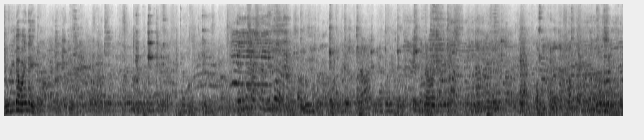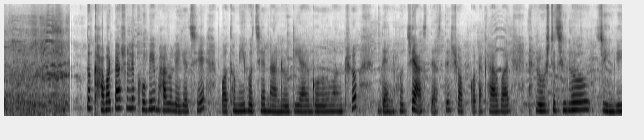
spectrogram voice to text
রুটিটা হয় নাই? তো খাবারটা আসলে খুবই ভালো লেগেছে। প্রথমেই হচ্ছে নান রুটি আর গরুর মাংস, দেন হচ্ছে আস্তে আস্তে সব কটা খাবার। রোস্ট ছিল, চিংড়ি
